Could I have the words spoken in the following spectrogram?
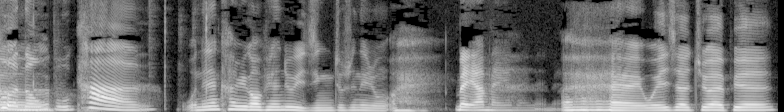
可能不看？我那天看预告片就已经就是那种，哎，美啊美美美美！哎，我也想去海边，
